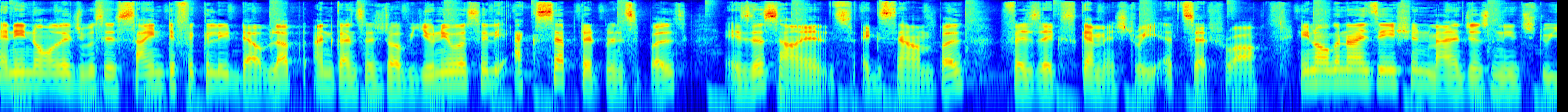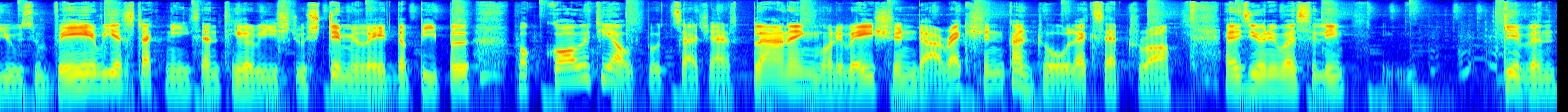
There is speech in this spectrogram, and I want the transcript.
Any knowledge which is scientifically developed and consists of universally accepted principles is a science. Example physics, chemistry, etc. In organization, managers needs to use various techniques and theories to stimulate the people for quality output such as planning, motivation, direction, control, etc. It is universally given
